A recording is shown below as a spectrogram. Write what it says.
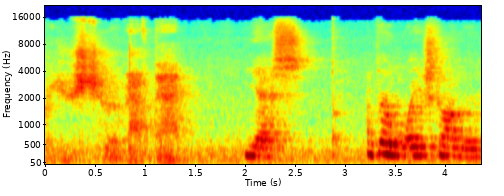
Are you sure about that? Yes. I feel way stronger.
